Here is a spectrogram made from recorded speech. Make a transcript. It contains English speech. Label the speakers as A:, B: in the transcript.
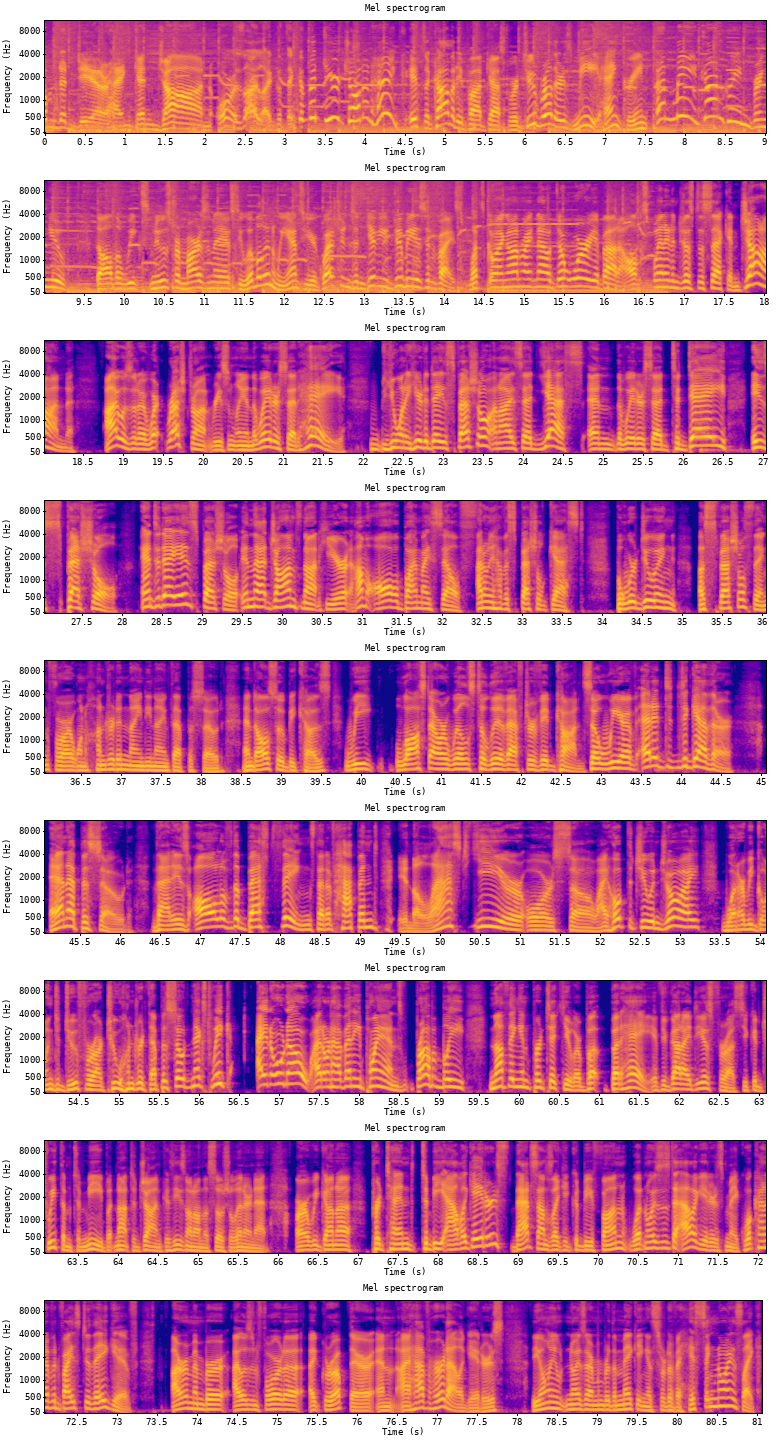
A: Welcome to Dear Hank and John, or as I like to think of it, Dear John and Hank. It's a comedy podcast where two brothers, me, Hank Green, and me, John Green, bring you all the week's news from Mars and AFC Wimbledon. We answer your questions and give you dubious advice. What's going on right now? Don't worry about it. I'll explain it in just a second. John, I was at a w- restaurant recently and the waiter said, Hey, you want to hear today's special? And I said, Yes. And the waiter said, Today is special. And today is special in that John's not here. I'm all by myself. I don't even have a special guest, but we're doing a special thing for our 199th episode. And also because we lost our wills to live after VidCon. So we have edited together an episode that is all of the best things that have happened in the last year or so. I hope that you enjoy. What are we going to do for our 200th episode next week? I don't know. I don't have any plans. Probably nothing in particular. But but hey, if you've got ideas for us, you could tweet them to me, but not to John because he's not on the social internet. Are we gonna pretend to be alligators? That sounds like it could be fun. What noises do alligators make? What kind of advice do they give? I remember I was in Florida. I grew up there, and I have heard alligators. The only noise I remember them making is sort of a hissing noise, like.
